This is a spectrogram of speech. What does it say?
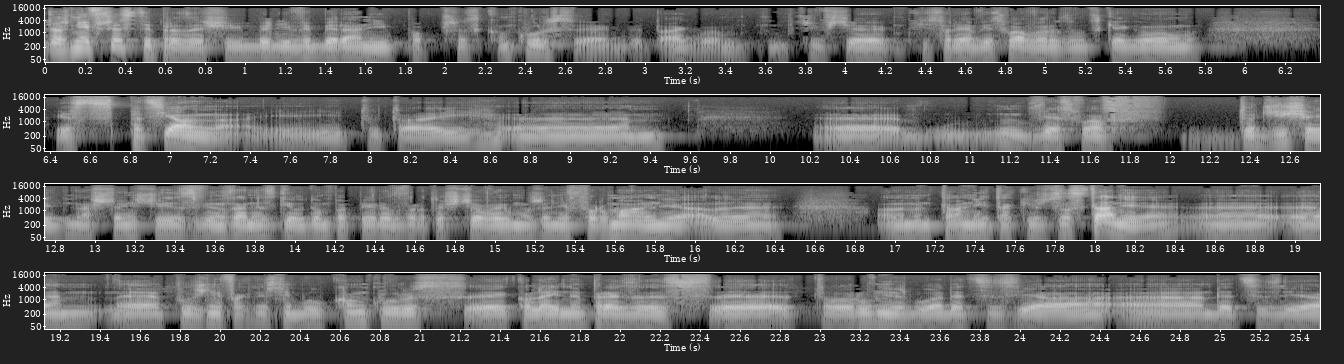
też nie wszyscy prezesi byli wybierani poprzez konkursy, jakby, tak? Bo oczywiście historia Wiesława Rozłuckiego jest specjalna i tutaj e, e, Wiesław do dzisiaj na szczęście jest związany z giełdą papierów wartościowych, może nieformalnie, ale, ale mentalnie tak już zostanie. E, e, e, Później faktycznie był konkurs, e, kolejny prezes, e, to również była decyzja, e, decyzja,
